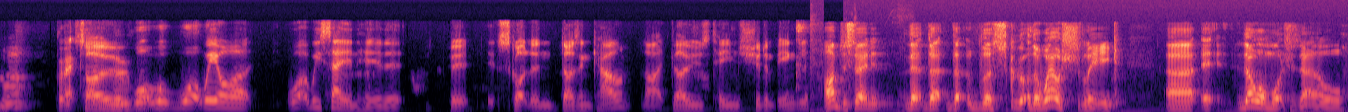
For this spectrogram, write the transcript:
Mm. Brexit, So what, what what we are what are we saying here that but Scotland doesn't count? Like those teams shouldn't be English. I'm just saying that the the the, Sc- the Welsh league. Uh, it, no one watches that at all.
